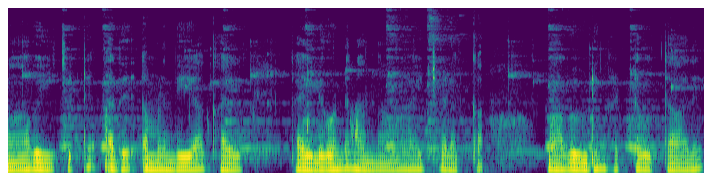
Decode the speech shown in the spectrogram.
മാവ് ഒഴിച്ചിട്ട് അത് നമ്മൾ എന്ത് ചെയ്യുക കൈ കയ്യിൽ കൊണ്ട് നന്നായിട്ട് ഇളക്കുക. മാവ് എവിടെയും കട്ട കുത്താതെ.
